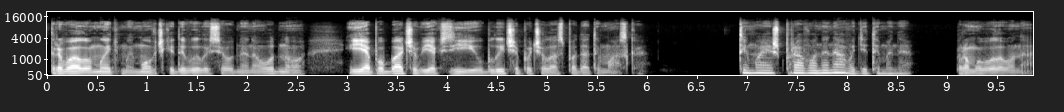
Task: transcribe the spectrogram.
Тривало мить, ми мовчки дивилися одне на одного, і я побачив, як з її обличчя почала спадати маска. Ти маєш право ненавидіти мене, промовила вона.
